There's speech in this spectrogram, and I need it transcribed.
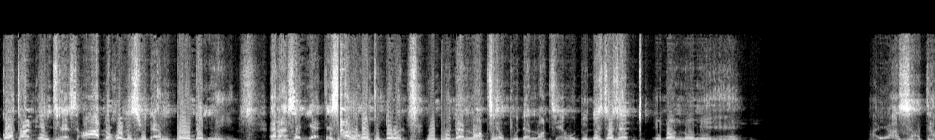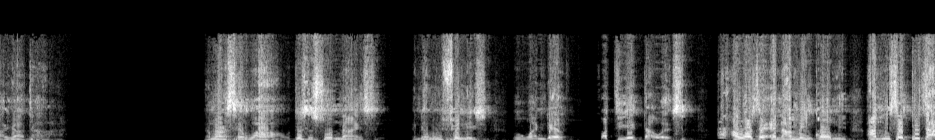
got an interest, ah, the Holy Spirit emboldened me. And I said, Yeah, this is how we're going to do it. We put the knot here, we put the knot here, we do this. They said, You don't know me, eh? The man said, Wow, this is so nice. And then we finished. We went there 48 hours. I was there, and Amin called me. Amin said, Peter,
